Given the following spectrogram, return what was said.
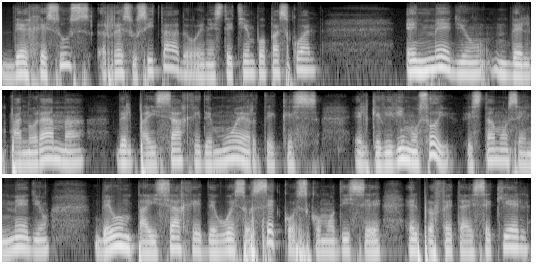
de Jesús resucitado en este tiempo pascual en medio del panorama, del paisaje de muerte que es el que vivimos hoy. Estamos en medio de un paisaje de huesos secos, como dice el profeta Ezequiel,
